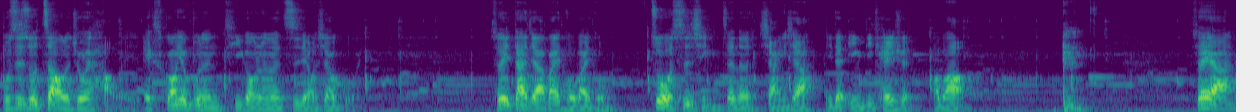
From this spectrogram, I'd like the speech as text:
不是说照了就会好诶 x 光又不能提供任何治疗效果，所以大家拜托拜托。做事情真的想一下你的 indication 好不好？所以啊，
